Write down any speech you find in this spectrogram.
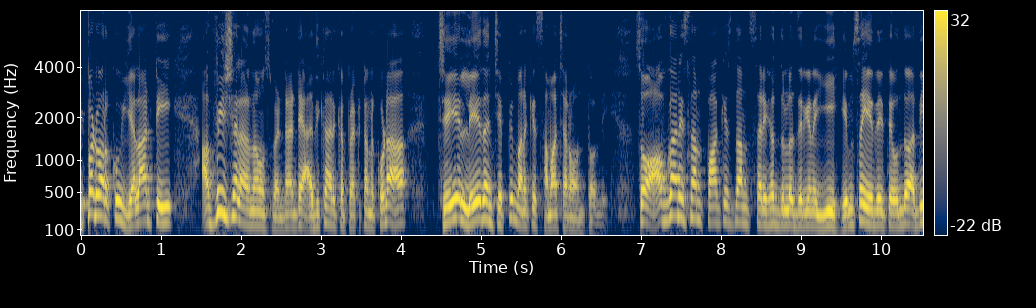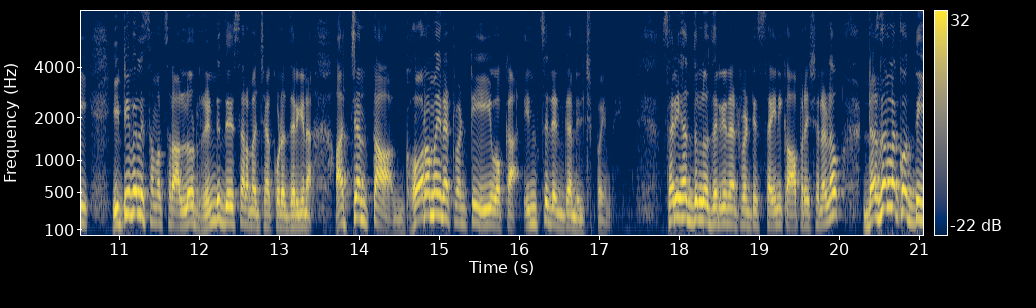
ఇప్పటివరకు ఎలాంటి అఫీషియల్ అనౌన్స్మెంట్ అంటే అధికారిక ప్రకటన కూడా చేయలేదని చెప్పి మనకి సమాచారం అందుతోంది. సో ఆఫ్ఘనిస్తాన్ పాకిస్తాన్ సరిహద్దుల్లో జరిగిన ఈ హింస ఏదైతే ఉందో అది ఇటీవలి సంవత్సరాల్లో రెండు దేశాల మధ్య కూడా జరిగిన అత్యంత ఘోరమైనటువంటి ఒక ఇన్సిడెంట్గా నిలిచిపోయింది. సరిహద్దుల్లో జరిగినటువంటి సైనిక ఆపరేషన్లలో డజన్ల కొద్దీ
